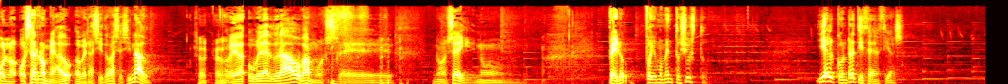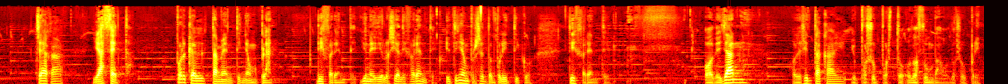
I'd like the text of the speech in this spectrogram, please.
o, no, o ser nomeado houbera sido asesinado. Claro. Hubiera, hubiera durado, vamos, eh, non sei, non... Pero foi o momento xusto. E el con reticencias chega e acepta, porque el tamén tiña un plan diferente e unha ideoloxía diferente e tiña un proxecto político diferente. O de Jan, o de Sitakai e, por suposto, o do Zumbao, do seu primo.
